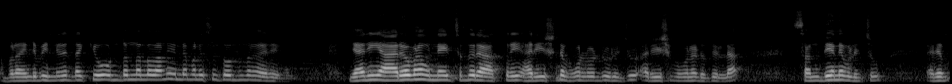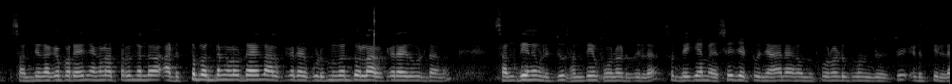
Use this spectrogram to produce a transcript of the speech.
അപ്പോൾ അതിന്റെ പിന്നിൽ എന്തൊക്കെയോ ഉണ്ടെന്നുള്ളതാണ് എന്റെ മനസ്സിൽ തോന്നുന്ന കാര്യങ്ങൾ. ഞാൻ ഈ ആരോപണം ഉന്നയിച്ചത് രാത്രി ഹരീഷിന്റെ ഫോണിലോട്ട് വിളിച്ചു. ഹരീഷ് ഫോൺ എടുത്തില്ല. സന്ധ്യനെ വിളിച്ചു. കാര്യം സന്ധ്യ എന്നൊക്കെ പറയാൻ ഞങ്ങൾ അത്ര നല്ല അടുത്ത ബന്ധങ്ങളുണ്ടായിരുന്ന ആൾക്കാരായ കുടുംബ ബന്ധമുള്ള ആൾക്കാരായതുകൊണ്ടാണ്. സന്ധ്യനെ വിളിച്ചു. സന്ധ്യ ഫോൺ എടുത്തില്ല. സന്ധ്യയ്ക്ക് മെസ്സേജ് ഇട്ടു. ഞാനാണ് ഒന്ന് ഫോൺ എടുക്കുമെന്ന് ചോദിച്ചു. എടുത്തില്ല.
